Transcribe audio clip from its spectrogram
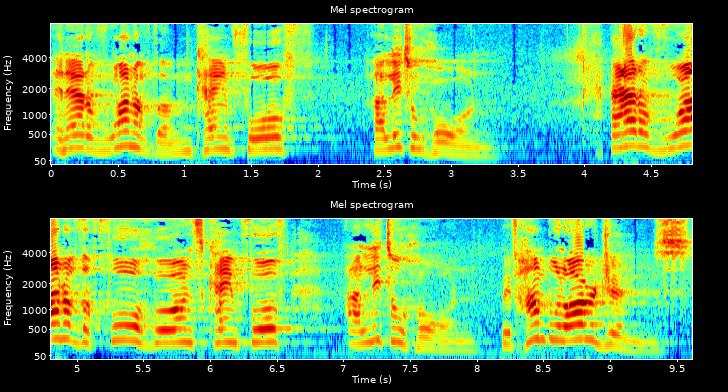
And out of one of them came forth a little horn out of one of the four horns came forth a little horn with humble origins.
